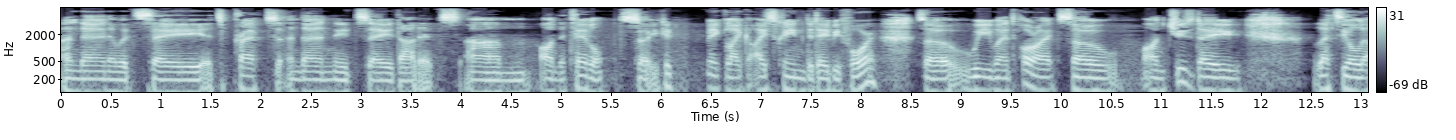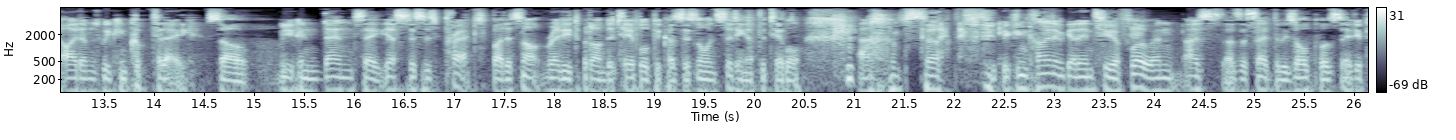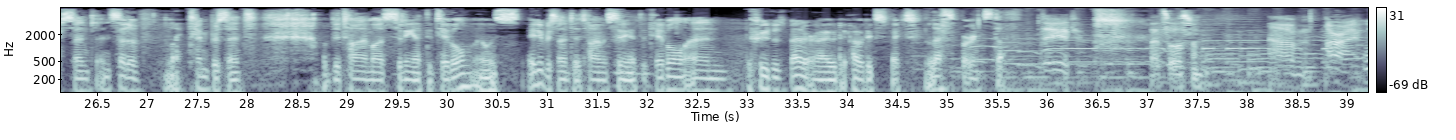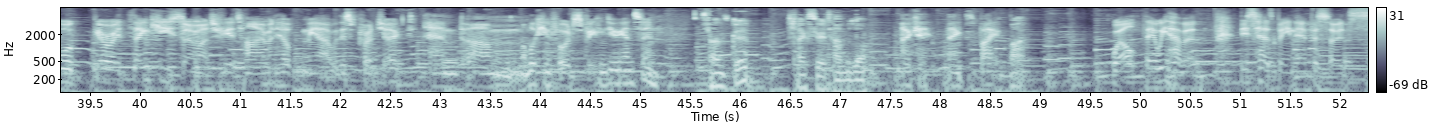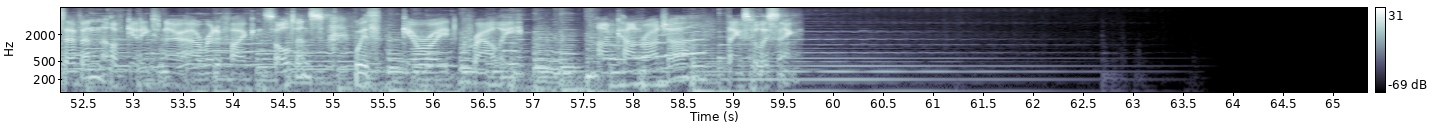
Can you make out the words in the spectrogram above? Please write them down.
and then it would say it's prepped, and then it'd say that it's um, on the table. So you could make like ice cream the day before. So we went, all right. So on Tuesday, let's see all the items we can cook today. So you can then say, yes, this is prepped, but it's not ready to put on the table because there's no one sitting at the table. um, so you can kind of get into a flow. And as, as I said, the result was 80% instead of like 10% of the time I was sitting at the table. It was 80% of the time I was sitting at the table and the food was better. I would, I would expect less burnt stuff. Dude, that's awesome. Um, all right. Well, Geroid, thank you so much for your time and helping me out with this project. And um, I'm looking forward to speaking to you again soon. Sounds good. Thanks for your time as well. Okay. Thanks. Bye. Bye. Well, there we have it. This has been episode 7 of Getting to Know Our Readify Consultants with Geroid Crowley. I'm Khan Raja. Thanks for listening.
